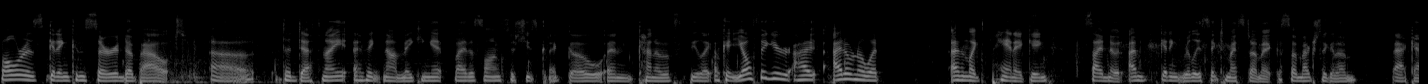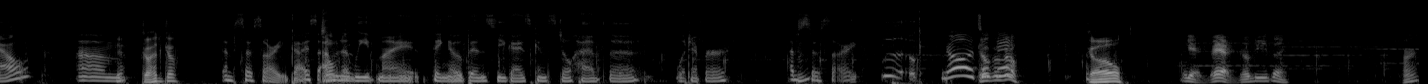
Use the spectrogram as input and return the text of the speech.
Balra's getting concerned about uh, the Death Knight. I think not making it by this long, so she's gonna go and kind of be like, "Okay, y'all figure. I I don't know what. I'm like panicking. Side note: I'm getting really sick to my stomach, so I'm actually gonna back out. Um, Yeah. Go ahead. Go. I'm so sorry, you guys. all I'm gonna good. leave my thing open so you guys can still have the whatever. I'm so sorry. Ugh, Okay. No, it's Go. okay. Go. Go. go. Yeah, yeah. Go do your thing. All right.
